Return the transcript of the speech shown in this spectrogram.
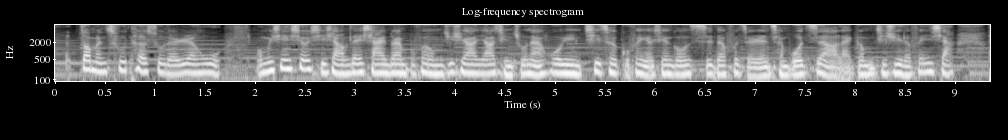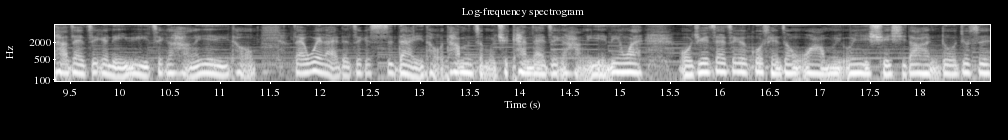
专门出特殊的任务。我们先休息一下，我们在下一段部分，我们继续要邀请竹南货运汽车股份有限公司的负责人陈柏志啊，来跟我们继续的分享他在这个领域、这个行业里头，在未来的这个世代里头，他们怎么去看待这个行业。另外，我觉得在这个过程中，哇，我们我也学习到很多，就是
